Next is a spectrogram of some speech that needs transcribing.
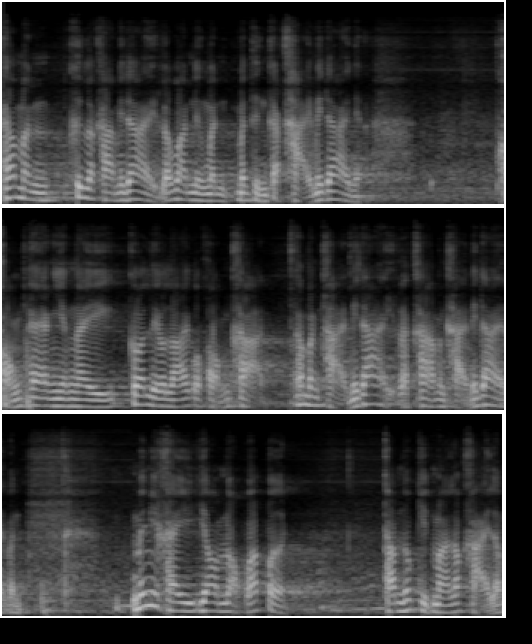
ถ้ามันขึ้นราคาไม่ได้ แล้ววันหนึ่งมันมันถึงกับขายไม่ได้เนี่ย ของแพงยังไงก็เลวร้ายกว่าของขาด ถ้ามันขายไม่ได้ ราคามันขายไม่ได้มัน ไม่มีใครยอมหรอกว่าเปิดทำธุรกิจมาแล้วขายแล้ว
